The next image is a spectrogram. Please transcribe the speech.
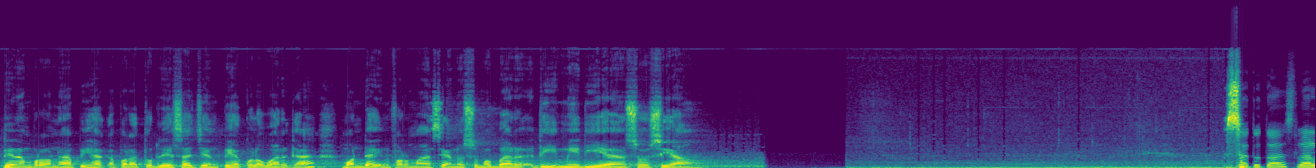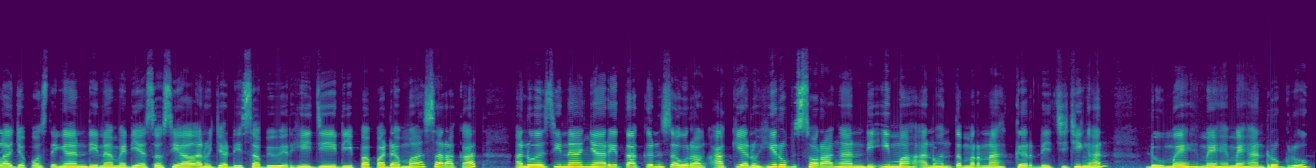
di namprona pihak aparatur desa jeng pihak kulawarga mondah informasi anu sumebar di media sosial. Satu tas lalajo postingan dina media sosial anu jadi sabiwir hiji di papada masyarakat anu esina nyaritakeun seorang aki anu hirup sorangan di imah anu henteu merenah keur di cicingan dumeh meh-mehan rugrug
